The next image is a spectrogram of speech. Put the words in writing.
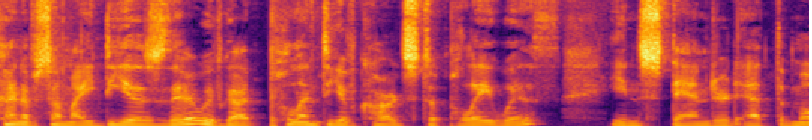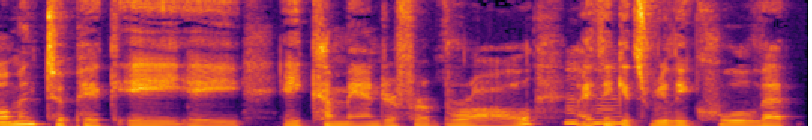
kind of some ideas there. We've got plenty of cards to play with in standard at the moment to pick a a, a commander for brawl. I think mm-hmm. it's really cool that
